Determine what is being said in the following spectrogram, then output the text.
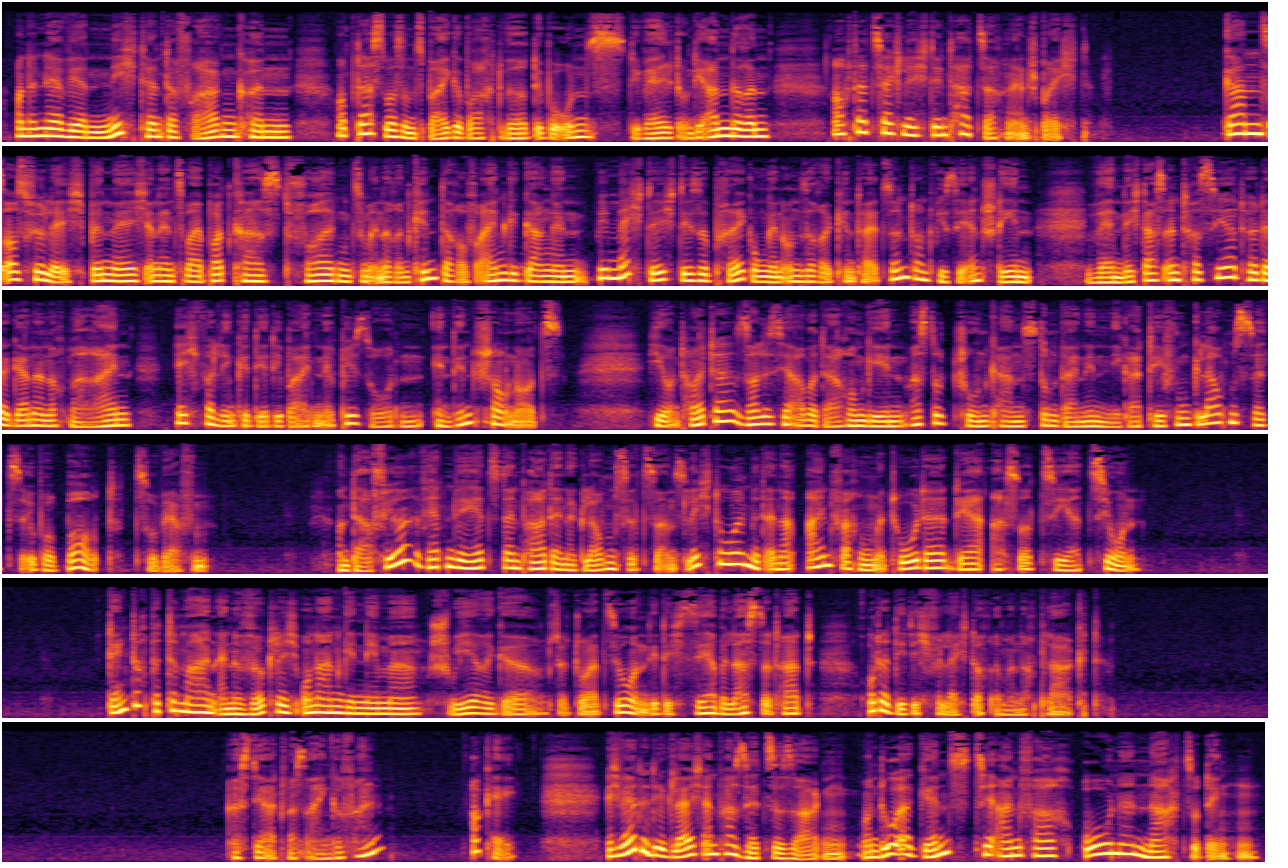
und in der wir nicht hinterfragen können, ob das, was uns beigebracht wird über uns, die Welt und die anderen, auch tatsächlich den Tatsachen entspricht. Ganz ausführlich bin ich in den zwei Podcast-Folgen zum inneren Kind darauf eingegangen, wie mächtig diese Prägungen unserer Kindheit sind und wie sie entstehen. Wenn dich das interessiert, hör da gerne nochmal rein. Ich verlinke dir die beiden Episoden in den Show Notes. Hier und heute soll es ja aber darum gehen, was du tun kannst, um deine negativen Glaubenssätze über Bord zu werfen. Und dafür werden wir jetzt ein paar deiner Glaubenssätze ans Licht holen mit einer einfachen Methode der Assoziation. Denk doch bitte mal an eine wirklich unangenehme, schwierige Situation, die dich sehr belastet hat oder die dich vielleicht auch immer noch plagt. Ist dir etwas eingefallen? Okay. Ich werde dir gleich ein paar Sätze sagen und du ergänzt sie einfach ohne nachzudenken.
